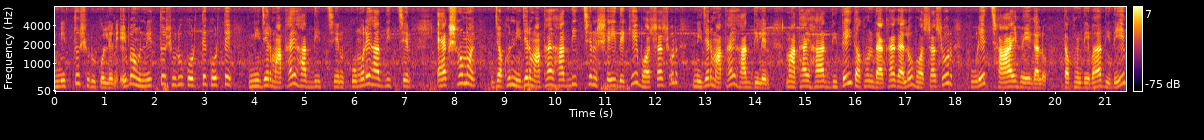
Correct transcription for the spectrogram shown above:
নৃত্য শুরু করলেন এবং নৃত্য শুরু করতে করতে নিজের মাথায় হাত দিচ্ছেন, কোমরে হাত দিচ্ছেন। এক সময় যখন নিজের মাথায় হাত দিচ্ছেন, সেই দেখে ভস্মাসুর নিজের মাথায় হাত দিলেন। মাথায় হাত দিতেই তখন দেখা গেল, ভস্মাসুর পুড়ে ছাই হয়ে গেল। তখন দেবাদিদেব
